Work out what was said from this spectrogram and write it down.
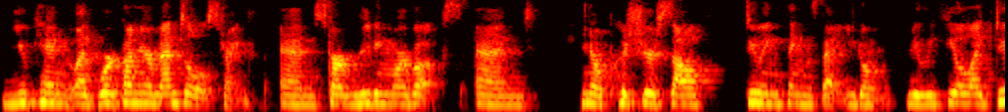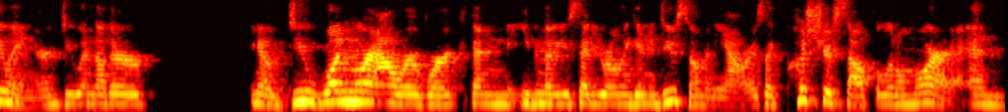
you can like work on your mental strength and start reading more books and you know push yourself doing things that you don't really feel like doing or do another you know do one more hour of work than even though you said you were only going to do so many hours like push yourself a little more and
